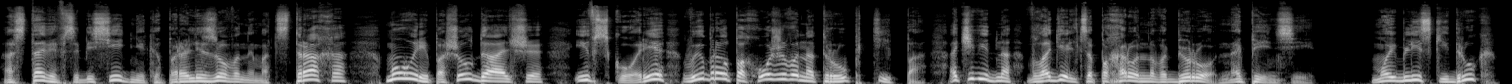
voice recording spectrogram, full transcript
Оставив собеседника парализованным от страха, Моури пошел дальше и вскоре выбрал похожего на труп типа, очевидно, владельца похоронного бюро на пенсии. Мой близкий друг,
